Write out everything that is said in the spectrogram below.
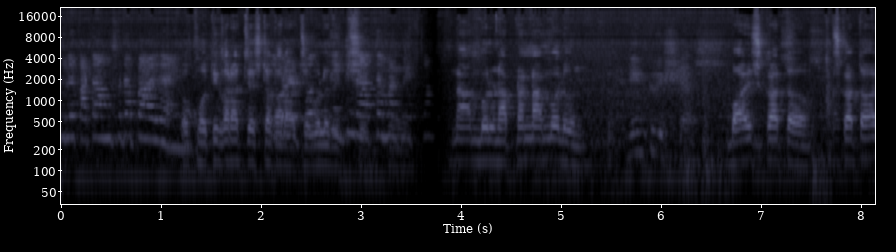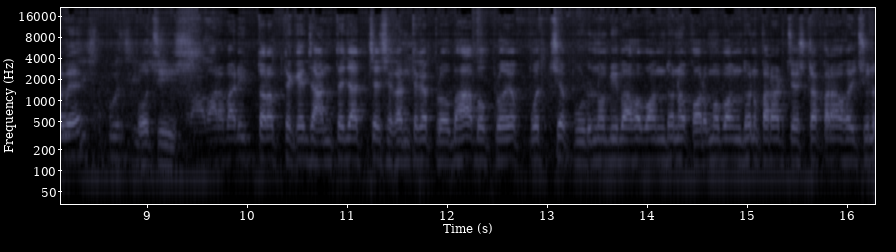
চুলে কাটা অংশটা পাওয়া যায়নি। ও ক্ষতি করার চেষ্টা করা হচ্ছে বলে দিচ্ছি। রাতে আমার পেট কাম- নাম বলুন আপনার নাম বলুন। বয়স কত? বয়স কত হবে? পঁচিশ বাবার বাড়ির তরফ থেকে জানতে যাচ্ছে সেখান থেকে প্রভাব ও প্রয়োগ করছে পূর্ণ বিবাহ বন্ধন ও কর্মবন্ধন করার চেষ্টা করা হয়েছিল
